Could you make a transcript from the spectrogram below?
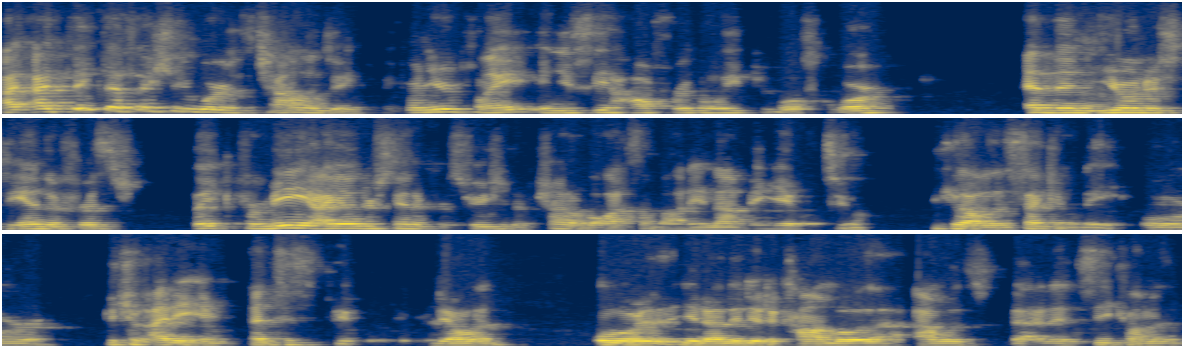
I, I think that's actually where it's challenging. Like when you're playing and you see how frequently people score, and then you understand the first. Like for me, I understand the frustration of trying to block somebody and not being able to because I was a second late, or because I didn't anticipate what they were doing, or you know they did a combo that I was that I didn't see coming.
